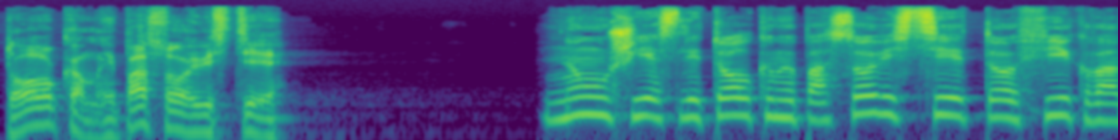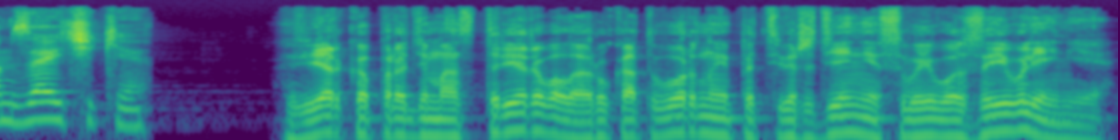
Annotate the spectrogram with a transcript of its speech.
Толком и по совести». «Ну уж если толком и по совести, то фиг вам, зайчики». Верка продемонстрировала рукотворные подтверждения своего заявления.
